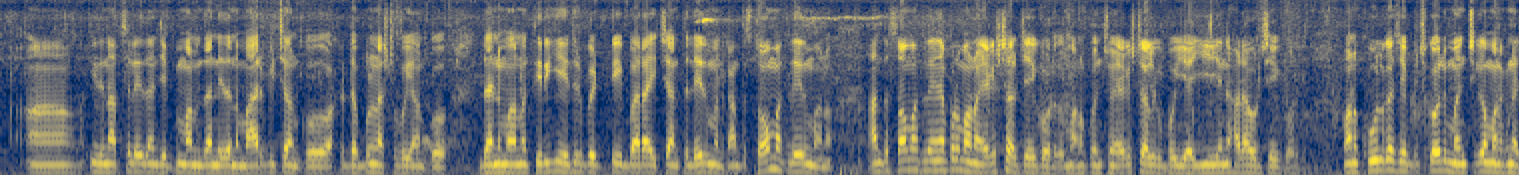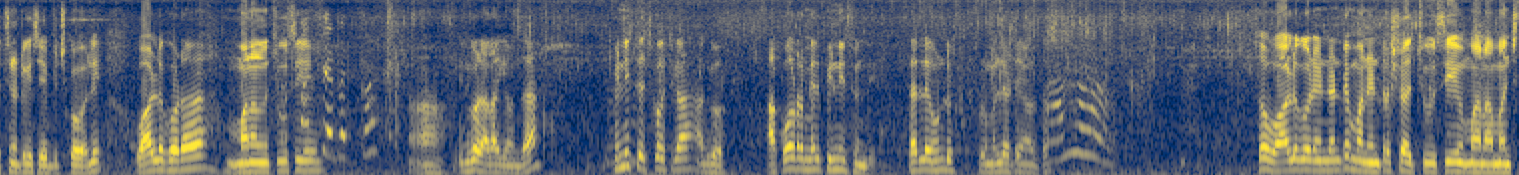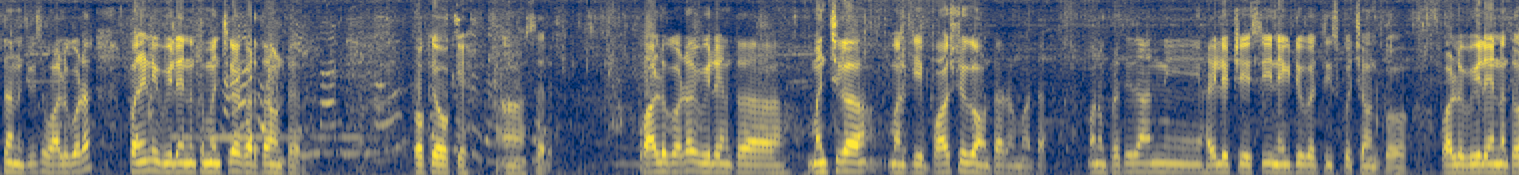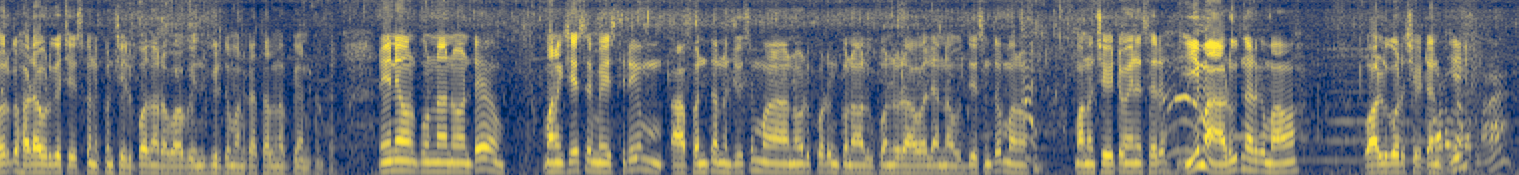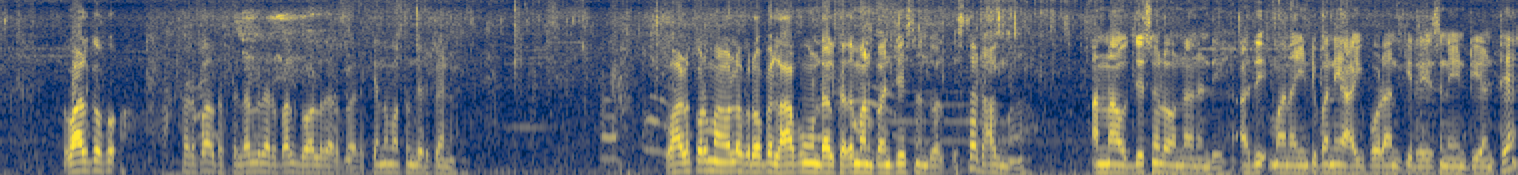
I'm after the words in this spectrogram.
ఇది నచ్చలేదని చెప్పి మనం దాన్ని ఏదైనా మార్పించామనుకో అక్కడ డబ్బులు నష్టపోయామనుకో దాన్ని మనం తిరిగి ఎదురుపెట్టి బరా ఇచ్చే అంత లేదు మనకు. అంత స్తోమత లేదు మనం. అంత స్తోమత లేనప్పుడు మనం ఎక్స్ట్రాలు చేయకూడదు. మనం కొంచెం ఎక్స్ట్రాలకు పోయి అయ్యి అని హడావుడి చేయకూడదు. మనం కూల్గా చేయించుకోవాలి మంచిగా మనకు నచ్చినట్టుగా చేయించుకోవాలి వాళ్ళు కూడా మనల్ని చూసి ఇది కూడా అలాగే ఉందా? పిన్నిస్ తెచ్చుకోవచ్చుగా? అదిగో ఆ కూలర్ మీద పిన్నిస్ ఉంది. సర్లే ఉండు. ఇప్పుడు మళ్ళీ టైం వెళ్తా. సో వాళ్ళు కూడా ఏంటంటే మన ఇంట్రెస్ట్ అది చూసి మన మంచితనం చూసి వాళ్ళు కూడా పనిని వీలైనంత మంచిగా కడతా ఉంటారు. Okay okay. సరే. వాళ్ళు కూడా వీలైనంత మంచిగా మనకి పాజిటివ్గా ఉంటారనమాట మనం ప్రతిదాన్ని హైలైట్ చేసి నెగిటివ్గా తీసుకొచ్చామనుకో వాళ్ళు వీలైనంత వరకు హడావుడిగా చేసుకొని ఎక్కడి నుంచి వెళ్ళిపోతాం రా బాబు ఎందుకు వీరితో మనకు ఆ తలనొప్పి అనుకుంటా. నేనేమనుకున్నాను అంటే మనకు చేసే మేస్త్రి ఆ పనితనం చూసి మా నోడు కూడా ఇంకో నాలుగు పనులు రావాలి అన్న ఉద్దేశంతో మనం మనం చేయటం అయినా సరే. ఈమె అడుగుతున్నారు కదా మామ. వాళ్ళు కూడా చేయడానికి వాళ్ళకి ఒక తడపాలి పిల్లలు తడపాలి గోళ్ళు తడపాలి. కింద మొత్తం తడిపాను. వాళ్ళకు కూడా మన వల్ల ఒక రూపాయి లాభం ఉండాలి కదా మనం పని చేసినందువల్ల. ఇస్తా ఆగుమా అన్న ఉద్దేశంలో ఉన్నానండి. అది మన ఇంటి పని ఆగిపోవడానికి రీజన్ ఏంటి అంటే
